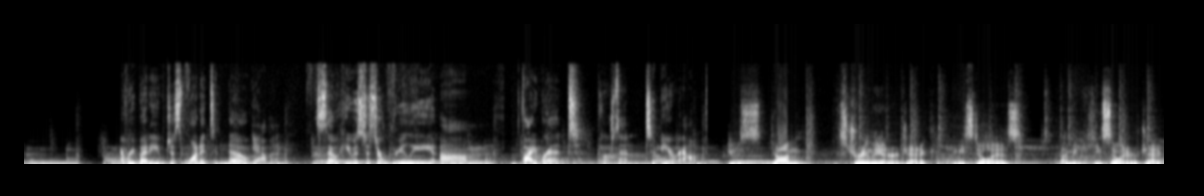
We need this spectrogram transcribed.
Everybody just wanted to know Gavin, so he was just a really um, vibrant person to be around. He was young, extremely energetic, and he still is. I mean, he's so energetic,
